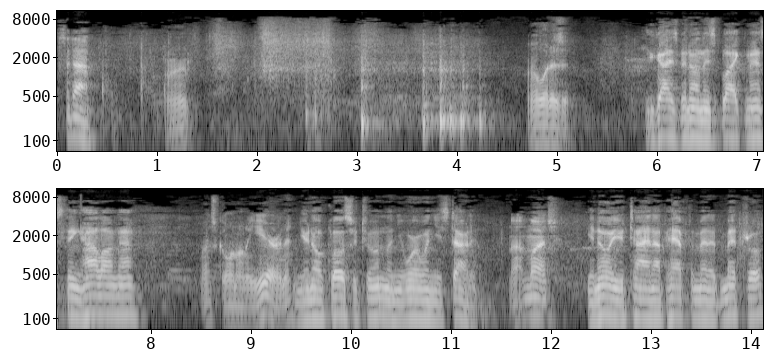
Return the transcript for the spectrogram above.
Sit down. All right. Well, what is it? You guys been on this black mask thing how long now? Well, it's going on a year, isn't it? You're no closer to him than you were when you started. Not much. You know you're tying up half the men at Metro.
